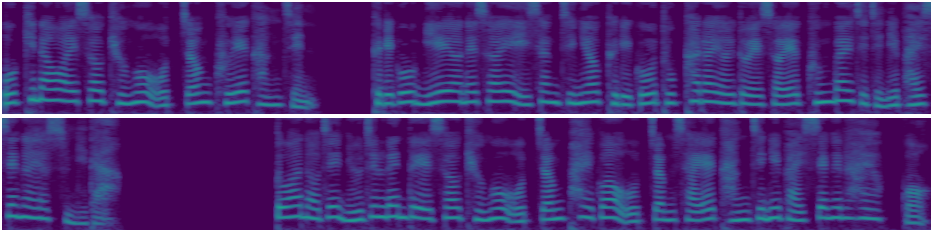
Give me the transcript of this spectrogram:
오키나와에서 규모 5.9의 강진, 그리고 미해현에서의 이상진역 그리고 도카라 열도에서의 군발 지진이 발생하였습니다. 또한 어제 뉴질랜드에서 규모 5.8과 5.4의 강진이 발생을 하였고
